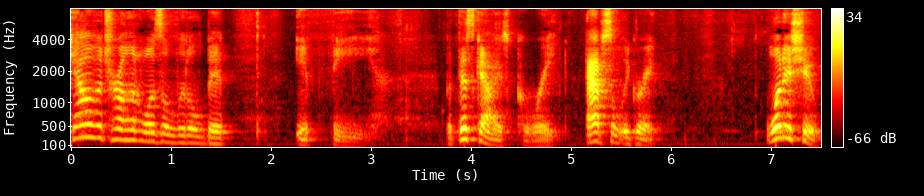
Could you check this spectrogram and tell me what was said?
Galvatron was a little bit iffy. But this guy is great. Absolutely great. One issue.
